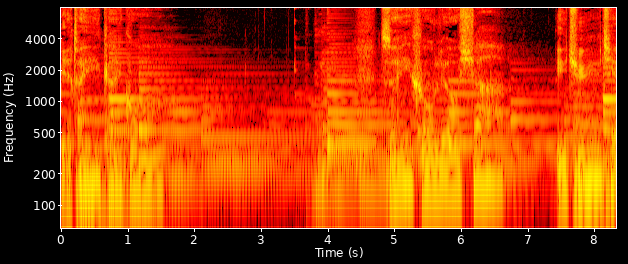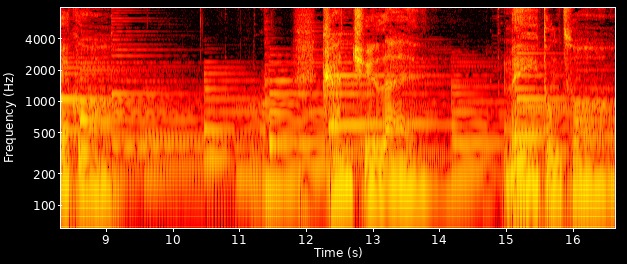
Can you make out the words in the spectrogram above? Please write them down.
也推开过，最后留下一句结果，看起来没动作，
